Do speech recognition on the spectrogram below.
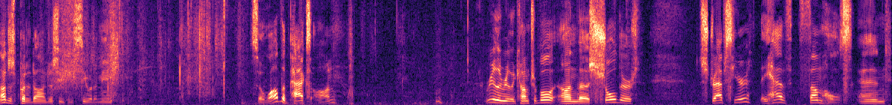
I'll just put it on just so you can see what I mean. So while the pack's on, really, really comfortable. On the shoulder straps here, they have thumb holes. And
